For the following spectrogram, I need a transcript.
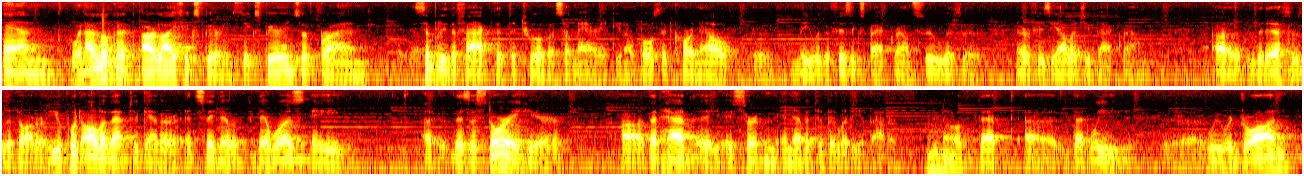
And when I look at our life experience, the experience of Brian, simply the fact that the two of us are married, you know, both at Cornell, uh, me with a physics background, Sue with a neurophysiology background, uh, the death of the daughter, you put all of that together and say there, there was a, uh, there's a story here uh, that had a, a certain inevitability about it. You know that uh, that we uh, we were drawn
